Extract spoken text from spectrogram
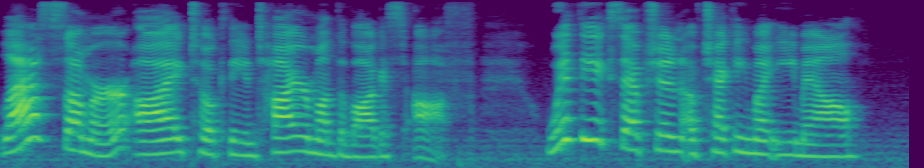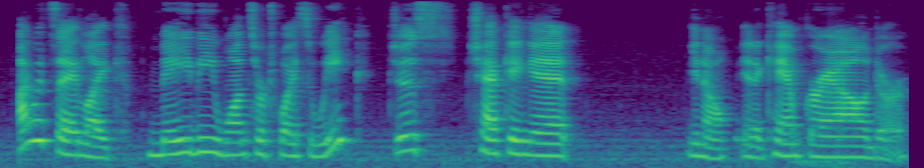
Last summer, I took the entire month of August off, with the exception of checking my email, I would say like maybe once or twice a week, just checking it, you know, in a campground or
